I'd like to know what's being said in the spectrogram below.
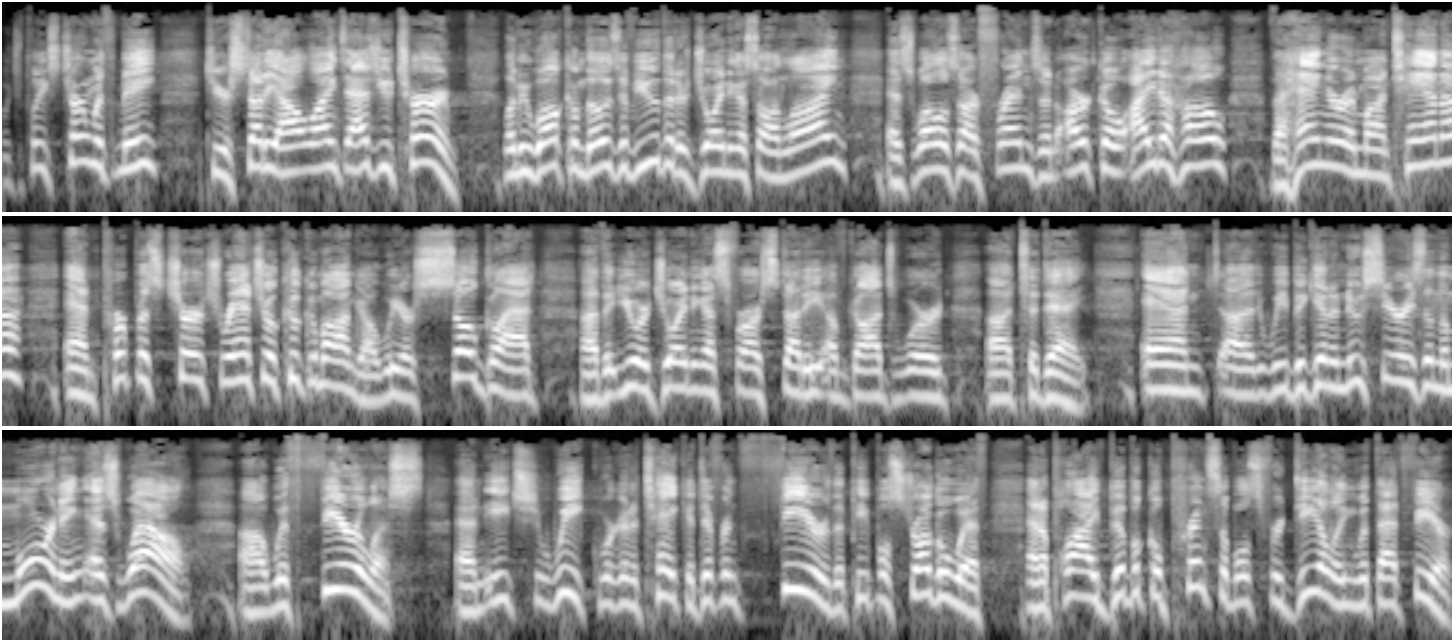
Would you please turn with me to your study outlines? As you turn, let me welcome those of you that are joining us online, as well as our friends in Arco, Idaho, the Hangar in Montana, and Purpose Church Rancho Cucamonga. We are so glad uh, that you are joining us for our study of God's Word uh, today. And uh, we begin a new series in the morning as well uh, with Fearless. And each week we're going to take a different fear that people struggle with and apply biblical principles for dealing with that fear.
